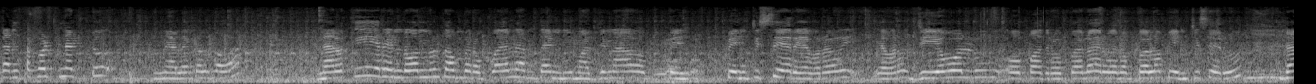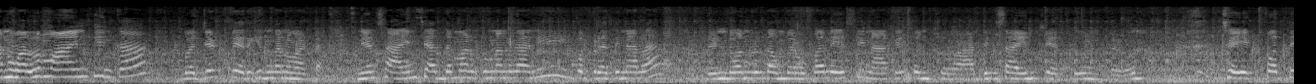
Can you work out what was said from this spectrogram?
గంట కొట్టినట్టు నెల కదా బావా? నెలకి రెండు వందల తొంభై రూపాయలు ఎంత అండి ఈ మధ్యన పెం- పెంచేసారు ఎవరో ఎవరు జియో వాళ్ళు ఓ పది రూపాయలు ఇరవై రూపాయలు పెంచేశారు. దానివల్ల మా ఆయనకి ఇంకా బడ్జెట్ పెరిగిందనమాట. నేను సాయం చేద్దాం అనుకున్నాను కానీ ఇంకా ప్రతి నెల రెండు వందల తొంభై రూపాయలు వేసి నాకే కొంచెం ఆర్థిక సాయం చేస్తూ ఉంటాడు చేయకపోతే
